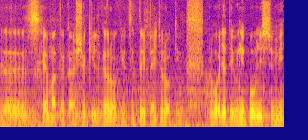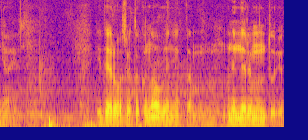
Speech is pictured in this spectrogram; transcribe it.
е, схема така, що кілька років, це 3-5 років, проводять і вони повністю міняють. Іде розвиток, оновлення, там, вони не ремонтують.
